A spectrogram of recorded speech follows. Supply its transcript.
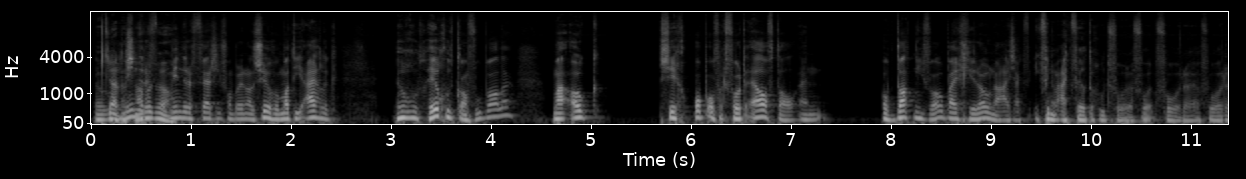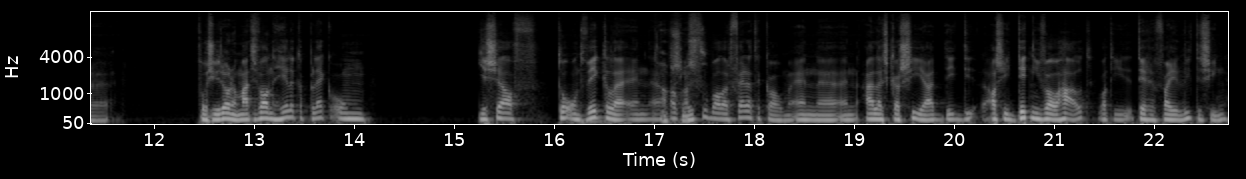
Een ja, mindere, mindere versie van Bernardo Silva. Omdat hij eigenlijk heel goed, heel goed kan voetballen. Maar ook zich opoffert voor het elftal. En op dat niveau bij Girona. Hij ik vind hem eigenlijk veel te goed voor, voor, voor, voor, voor, uh, voor Girona. Maar het is wel een heerlijke plek om jezelf te ontwikkelen en uh, ook als voetballer verder te komen. En, en Alex Garcia, die, die, als hij dit niveau houdt, wat hij tegen Valladolid te zien,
